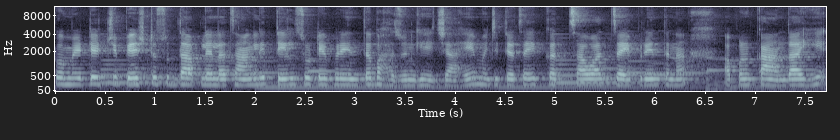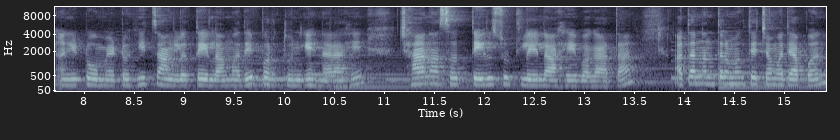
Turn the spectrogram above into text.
टोमॅटोची पेस्टसुद्धा आपल्याला चांगली तेल सुटेपर्यंत भाजून घ्यायची आहे. म्हणजे त्याचा एक कच्चा वाद जाईपर्यंत ना आपण कांदाही आणि टोमॅटोही चांगलं तेलामध्ये परतून घेणार आहे. छान असं तेल सुटलेलं आहे बघा आता. आता नंतर मग त्याच्यामध्ये आपण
